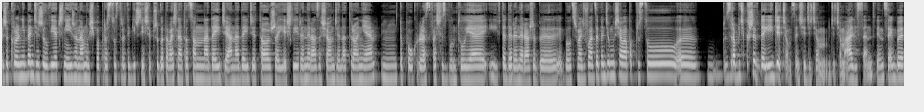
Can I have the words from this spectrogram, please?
że król nie będzie żył wiecznie i że ona musi po prostu strategicznie się przygotować na to, co nadejdzie, a nadejdzie to, że jeśli Renyra zasiądzie na tronie, mm, to pół królestwa się zbuntuje i wtedy Renyra, żeby jakby utrzymać władzę, będzie musiała po prostu y, zrobić krzywdę jej dzieciom, w sensie dzieciom, dzieciom Alicent, więc jakby...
